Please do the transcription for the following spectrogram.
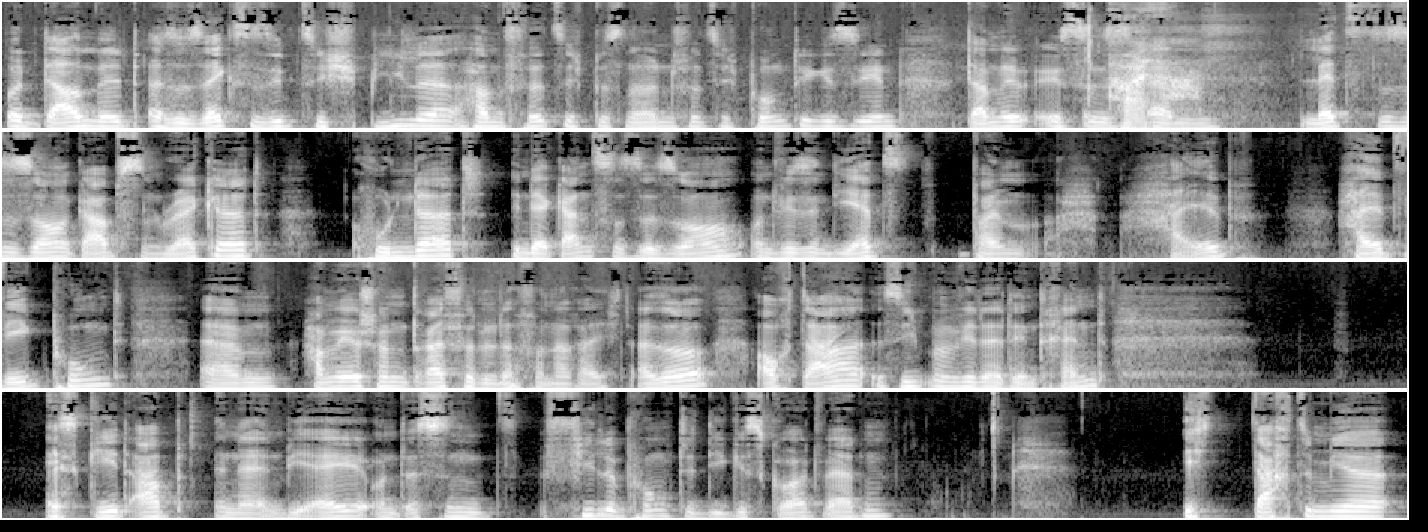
und damit, also 76 Spiele haben 40 bis 49 Punkte gesehen. Damit ist es, ah, ja. ähm, letzte Saison gab es einen Rekord, 100 in der ganzen Saison und wir sind jetzt beim Halb, Halbwegpunkt ähm, haben wir ja schon drei Viertel davon erreicht. Also auch da sieht man wieder den Trend. Es geht ab in der NBA und es sind viele Punkte, die gescored werden. Ich dachte mir,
